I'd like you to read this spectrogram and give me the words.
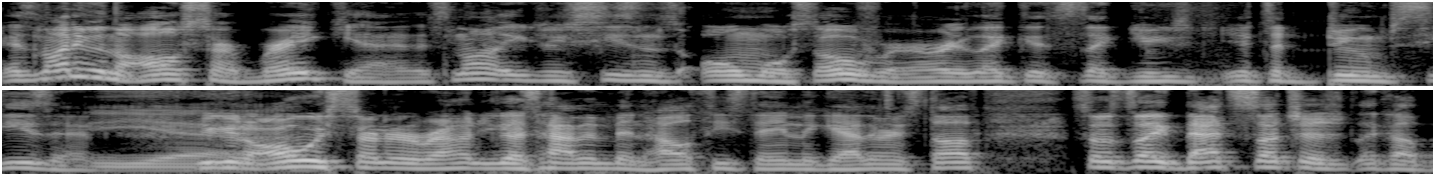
it's not even the All Star break yet. It's not like your season's almost over or like it's like you it's a doomed season. Yeah, You can always turn it around. You guys haven't been healthy, staying together and stuff. So it's like that's such a like a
